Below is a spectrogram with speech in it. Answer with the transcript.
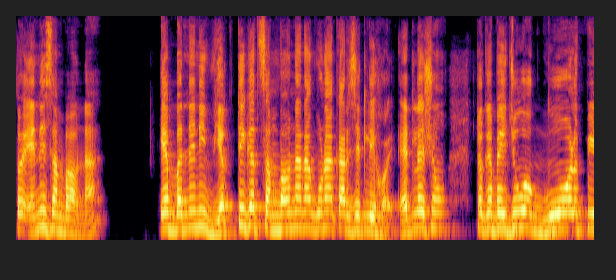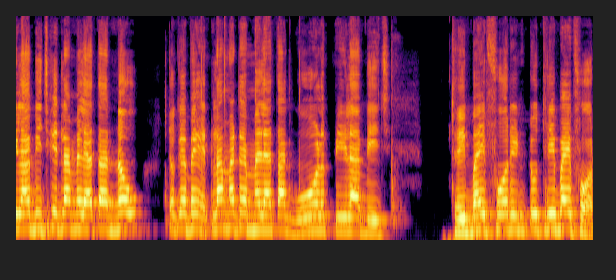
તો એની સંભાવના, એ બંનેની વ્યક્તિગત સંભાવનાના ગુણાકાર જેટલી હોય. એટલે શું? તો કે ભાઈ જુઓ, ગોળ, પીળા બીજ કેટલા મળ્યા હતા? નવ. તો કે ભાઈ એટલા માટે મળ્યા હતા ગોળ, પીળા બીજ. Three by four into three by four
